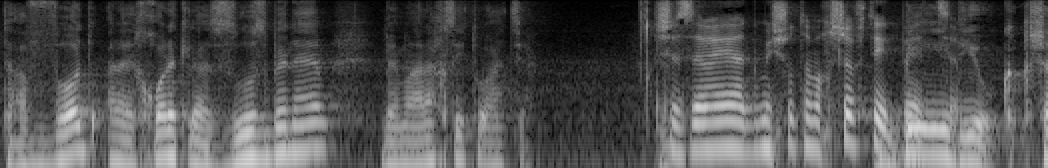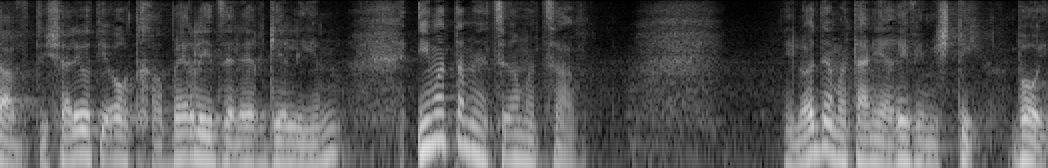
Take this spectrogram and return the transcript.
תעבוד על היכולת לזוז ביניהם במהלך סיטואציה. שזה הגמישות המחשבתית בעצם. בדיוק. עכשיו, תשאלי אותי, אור, תחבר לי את זה להרגלים. אם אתה מייצר מצב, אני לא יודע מתי אני אריב עם אשתי, בואי,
